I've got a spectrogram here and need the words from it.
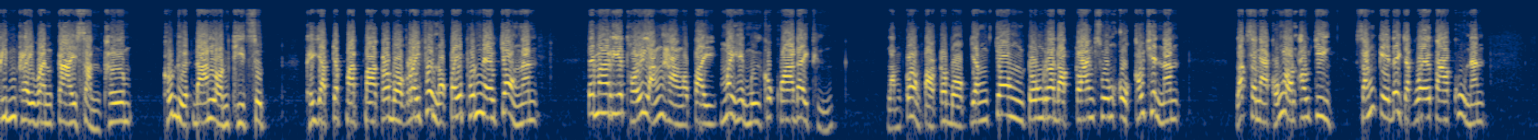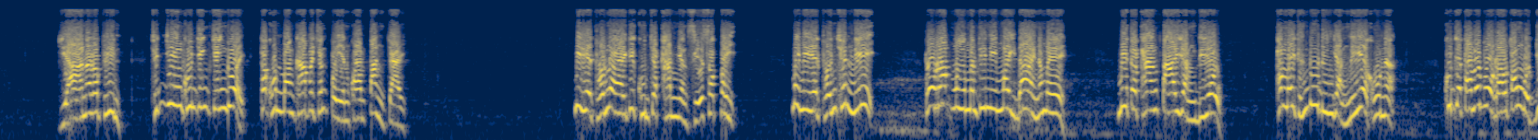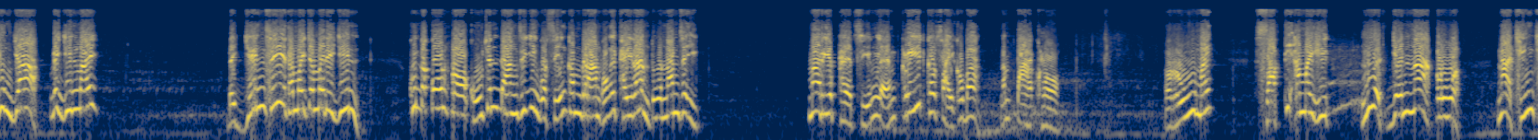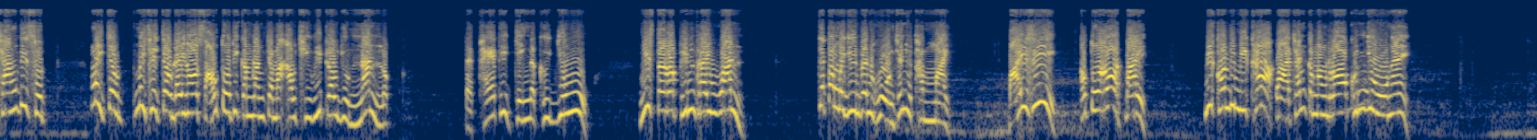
พินไพรวันกายสั่นเทิ้ม เขาเดือดดานหลอนขีดสุด ขยับจะปัดปากกระบอกไรเฟิลออกไปพ้นแนวจ้องนั้น แต่มาเรียถอยหลังห่างออกไป ไม่ให้มือเขาคว้าได้ถึงลำกล้องปากกระบอกยังจ้องตรงระดับกลางทรวงอกเขาเช่นนั้น ลักษณะของหล่อนเอาจริง สังเกตได้จากแววตาคู่นั้น อย่านะรพินทร์ ฉันยิงคุณจริง ๆ ด้วย ถ้าคุณบังคับให้ฉันเปลี่ยนความตั้งใจ มีเหตุผลอะไรที่คุณจะทำอย่างเสียสติ ไม่มีเหตุผลเช่นนี้เรารับมือมันที่นี่ไม่ได้นะเม มีแต่ทางตายอย่างเดียวทำไมถึงดูดึงอย่างนี้อะคุณอะคุณจะทำให้พวกเราทั้งหมดยุ่งยากได้ยินไหมได้ยินสิทำไมจะไม่ได้ยิน คุณตะโกนกรอกหูฉันดังสิยิ่งกว่าเสียงคำรามของไอ้ไทรันตัวนั้นซะอีก มาเรียแผดเสียงแหลมกรีดเข้าใส่เขาบ้าง น้ำตาคลอรู้ไหมสัตว์ที่อำมหิต เลือดเย็นน่ากลัว น่าชิงชังที่สุด ไม่เจ้าไม่ใช่เจ้าไดโนเสาร์ตัวที่กำลังจะมาเอาชีวิตเราอยู่นั่นหรอก แต่แท้ที่จริงน่ะคือ you Mister รพินทร์ ไพรวัน จะต้องมายืนเป็นห่วงฉันอยู่ทำไม ไปสิ เอาตัวรอดไป มีคนที่มีค่ากว่าฉันกำลังรอคุณอยู่ไง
